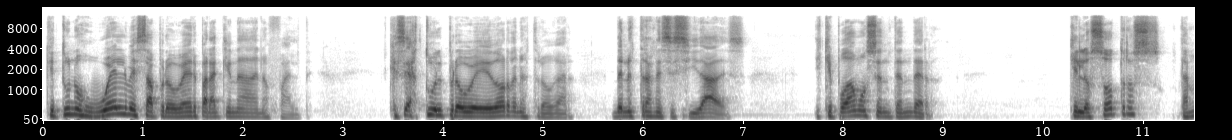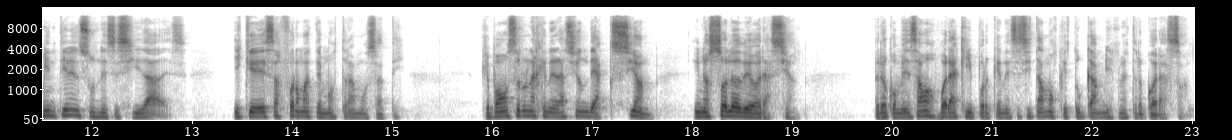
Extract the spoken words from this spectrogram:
que tú nos vuelves a proveer para que nada nos falte. Que seas tú el proveedor de nuestro hogar, de nuestras necesidades, y que podamos entender que los otros también tienen sus necesidades y que de esa forma te mostramos a ti. Que podamos ser una generación de acción y no solo de oración. Pero comenzamos por aquí porque necesitamos que tú cambies nuestro corazón.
